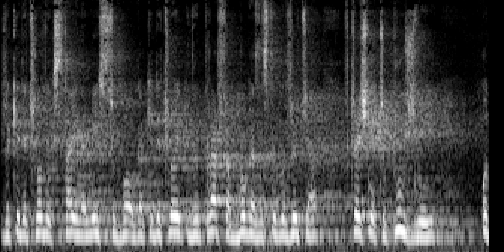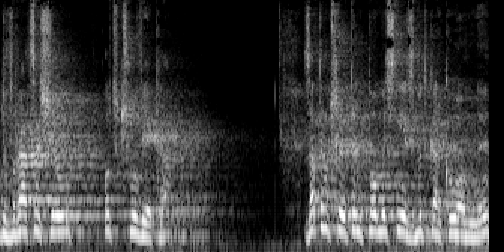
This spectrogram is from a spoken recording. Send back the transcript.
że kiedy człowiek staje na miejscu Boga, kiedy człowiek wyprasza Boga ze swego życia, wcześniej czy później odwraca się od człowieka. Zatem, czy ten pomysł nie jest zbyt karkołomny,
